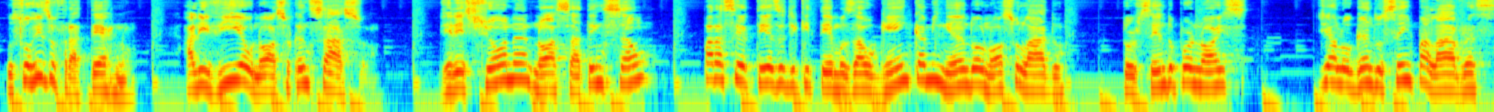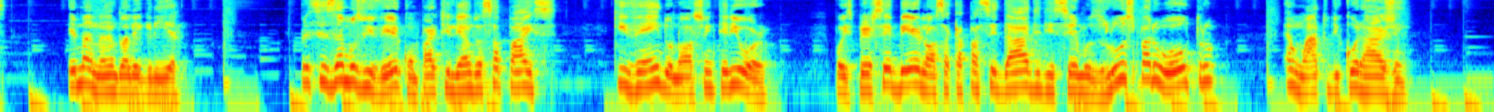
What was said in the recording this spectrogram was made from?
O sorriso fraterno alivia o nosso cansaço, direciona nossa atenção para a certeza de que temos alguém caminhando ao nosso lado, torcendo por nós, dialogando sem palavras, emanando alegria. Precisamos viver compartilhando essa paz que vem do nosso interior, pois perceber nossa capacidade de sermos luz para o outro é um ato de coragem.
